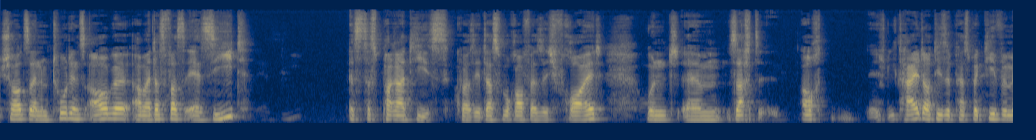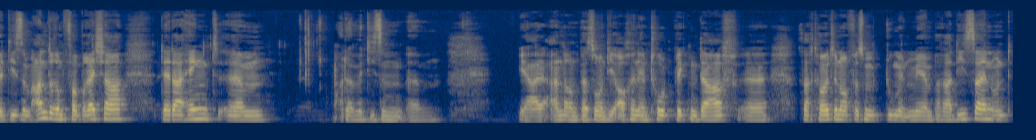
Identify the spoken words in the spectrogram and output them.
schaut seinem Tod ins Auge. Aber das, was er sieht, ist das Paradies, quasi das, worauf er sich freut und ähm, sagt auch, teilt auch diese Perspektive mit diesem anderen Verbrecher, der da hängt, ähm, oder mit diesem ähm, ja, anderen Person, die auch in den Tod blicken darf, äh, sagt heute noch, wirst du mit mir im Paradies sein. Und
